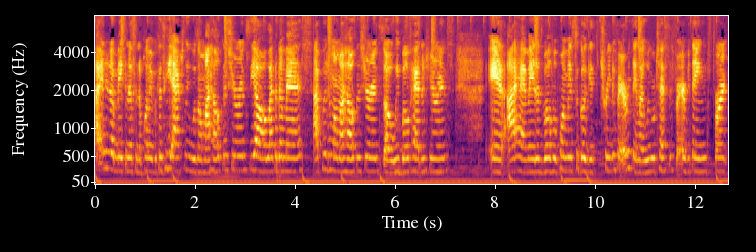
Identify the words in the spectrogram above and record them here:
i ended up making us an appointment because he actually was on my health insurance y'all like a dumbass. I put him on my health insurance so we both had insurance. And i had made us both appointments to go get treated for everything. Like we were tested for everything front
